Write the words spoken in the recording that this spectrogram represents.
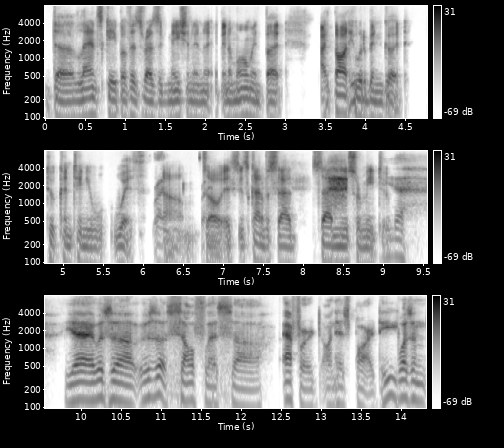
the landscape of his resignation in a, in a moment, but I thought he would have been good to continue with. Right. Um, right. So it's it's kind of a sad sad news for me too. Yeah, yeah. It was a it was a selfless uh, effort on his part. He wasn't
